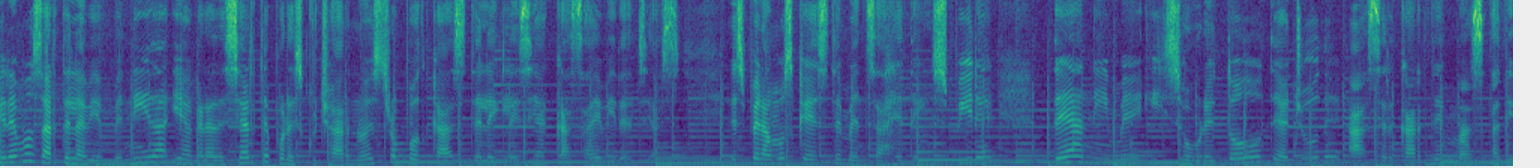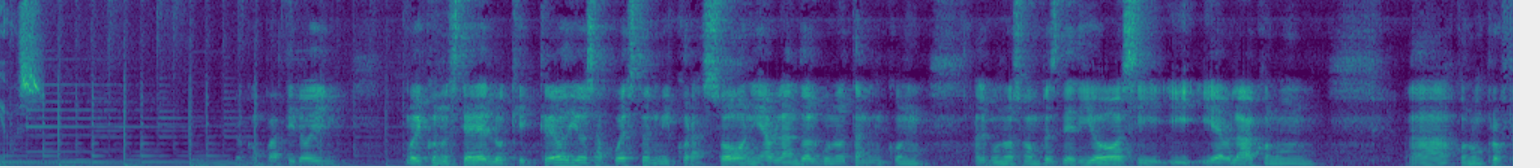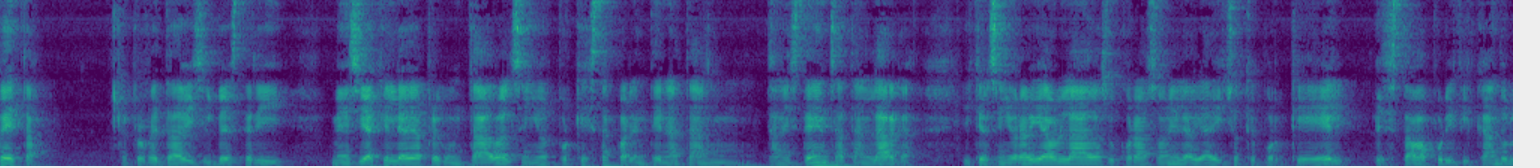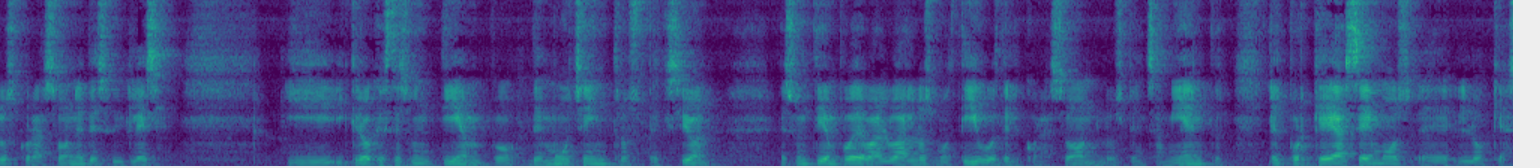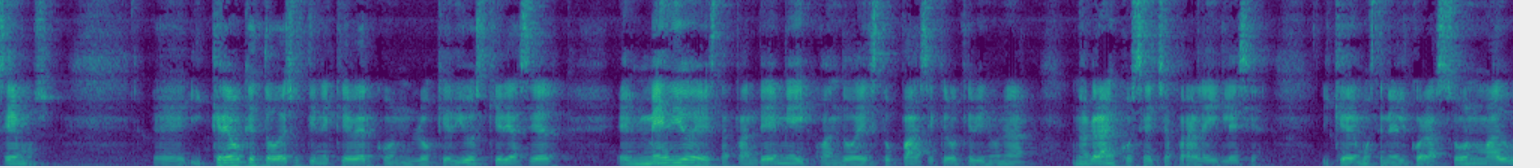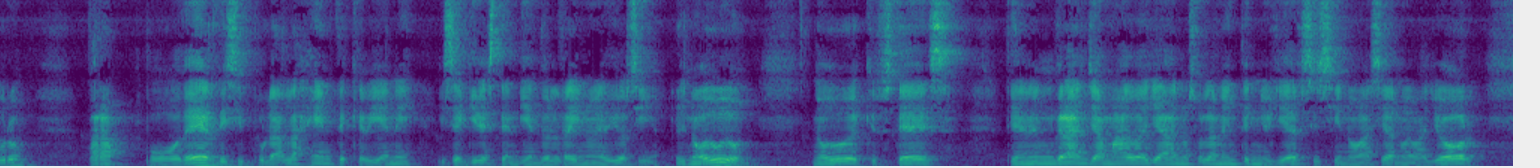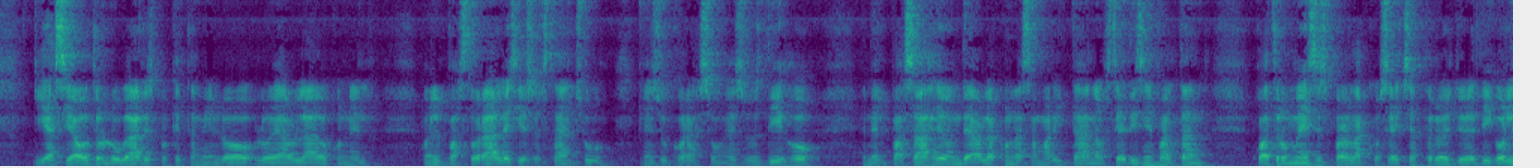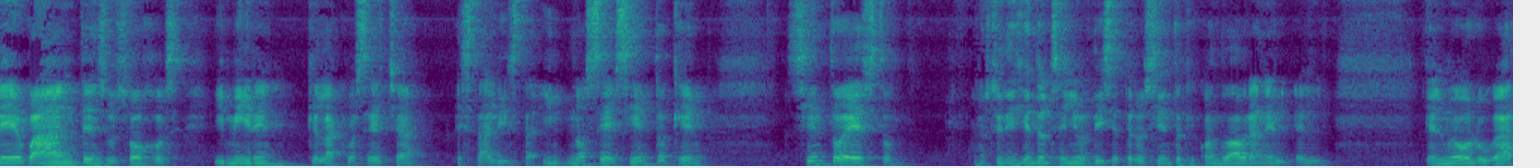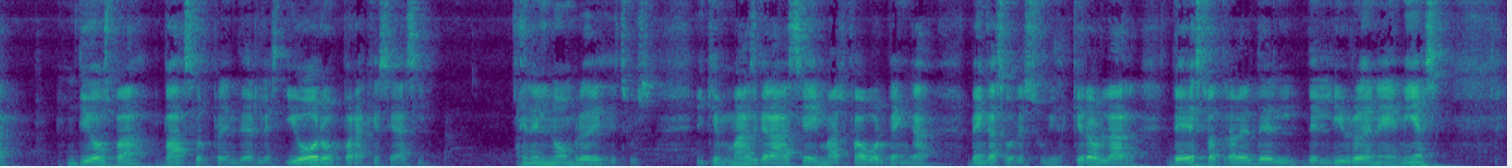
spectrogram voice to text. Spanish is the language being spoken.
Queremos darte la bienvenida y agradecerte por escuchar nuestro podcast de la Iglesia Casa de Evidencias. Esperamos que este mensaje te inspire, te anime y sobre todo te ayude a acercarte más a Dios. Quiero compartir hoy, hoy con ustedes lo que creo Dios ha puesto en mi corazón y hablando alguno también con algunos hombres de Dios y, hablaba con un, ah, con un profeta, el profeta David Silvester y me decía que él le había preguntado al Señor por qué esta cuarentena tan, tan extensa, tan larga, y que el Señor había hablado a su corazón y le había dicho que porque Él estaba purificando los corazones de su iglesia. Y, creo que este es un tiempo de mucha introspección, es un tiempo de evaluar los motivos del corazón, los pensamientos, el por qué hacemos eh, lo que hacemos. Eh, y creo que todo eso tiene que ver con lo que Dios quiere hacer en medio de esta pandemia y cuando esto pase, creo que viene una, gran cosecha para la iglesia y que debemos tener el corazón maduro para poder disipular la gente que viene y seguir extendiendo el reino de Dios. Y, no dudo, no dudo de que ustedes tienen un gran llamado allá, no solamente en New Jersey, sino hacia Nueva York y hacia otros lugares, porque también lo, he hablado con el, con el pastorales y eso está en su, en su corazón. Jesús dijo, en el pasaje donde habla con la samaritana. Ustedes dicen faltan cuatro meses para la cosecha, pero yo les digo, levanten sus ojos y miren que la cosecha está lista. Y no sé, siento que, siento esto, no estoy diciendo el Señor dice, pero siento que cuando abran el, el, nuevo lugar, Dios va, va a sorprenderles. Y oro para que sea así, en el nombre de Jesús. Y que más gracia y más favor venga venga sobre su vida. Quiero hablar de esto a través del, libro de Nehemías.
